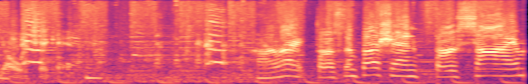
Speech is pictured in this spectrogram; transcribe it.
Yo, chicken. All right, first impression, first time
